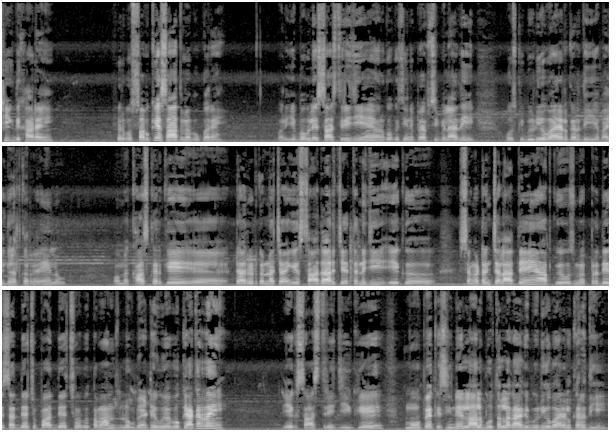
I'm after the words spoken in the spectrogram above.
ठीक दिखा रहे हैं। फिर वो सबके साथ में वो करें। और ये बबलेश शास्त्री जी हैं, उनको किसी ने पेप्सी पिला दी उसकी वीडियो वायरल कर दी, ये भाई गलत कर रहे हैं लोग। और मैं खास करके टारगेट करना चाहेंगे, साधार चैतन्य जी एक संगठन चलाते हैं आपके, उसमें प्रदेश अध्यक्ष, उपाध्यक्ष और तमाम लोग बैठे हुए हैं, वो क्या कर रहे हैं? एक शास्त्री जी के मुँह पे किसी ने लाल बोतल लगा के वीडियो वायरल कर दी।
